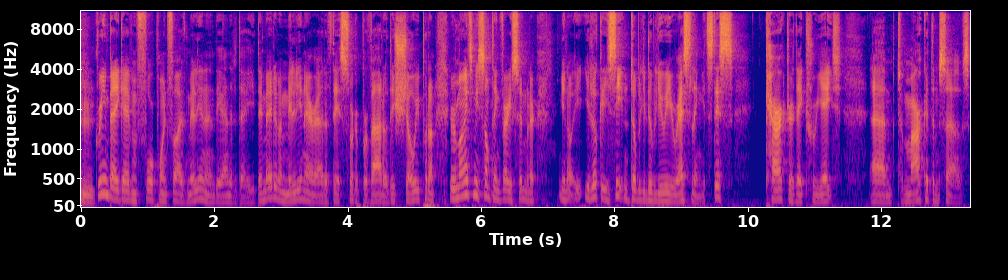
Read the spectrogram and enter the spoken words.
Mm. Green Bay gave him 4.5 million in the end of the day. They made him a millionaire out of this sort of bravado, this show he put on. It reminds me of something very similar. You know, you look at you see it in WWE wrestling. It's this character they create um, to market themselves.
